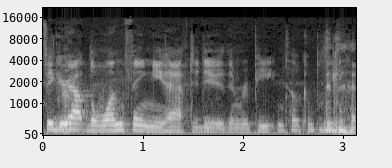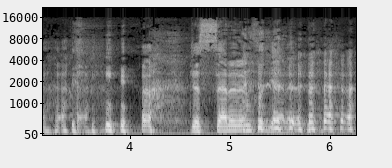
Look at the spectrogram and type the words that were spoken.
figure out the one thing you have to do, then repeat until complete. Just set it and forget it.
